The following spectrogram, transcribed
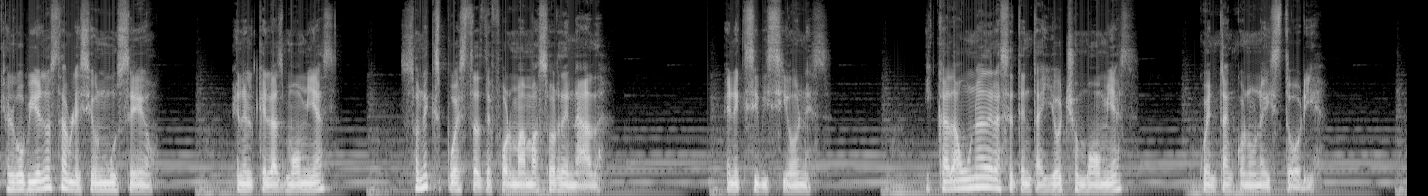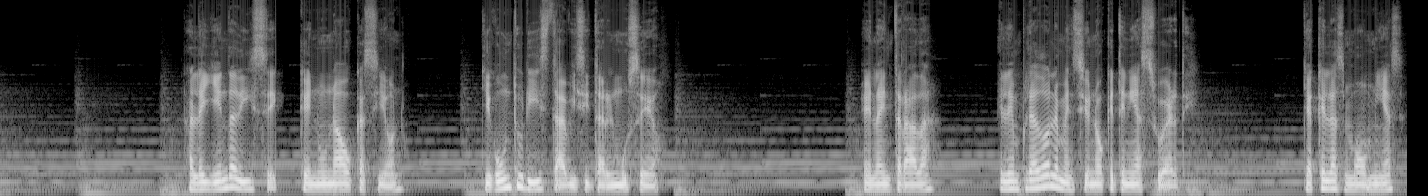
que el gobierno estableció un museo en el que las momias son expuestas de forma más ordenada, en exhibiciones, y cada una de las 78 momias cuentan con una historia. La leyenda dice que en una ocasión llegó un turista a visitar el museo. En la entrada, el empleado le mencionó que tenía suerte, ya que las momias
